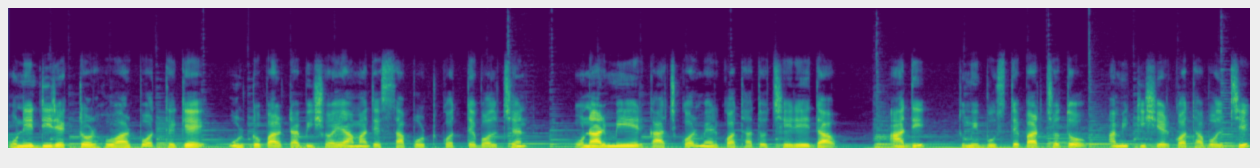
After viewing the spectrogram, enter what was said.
উনি ডিরেক্টর হওয়ার পর থেকে উল্টোপাল্টা বিষয়ে আমাদের সাপোর্ট করতে বলছেন। ওনার মেয়ের কাজকর্মের কথা তো ছেড়েই দাও। আদি, তুমি বুঝতে পারছ তো আমি কিসের কথা বলছি?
